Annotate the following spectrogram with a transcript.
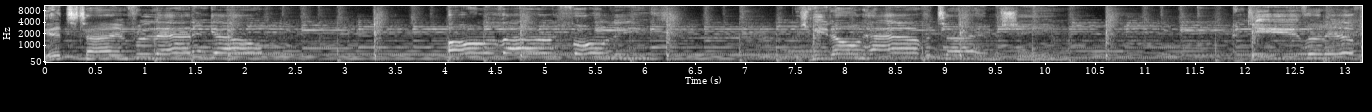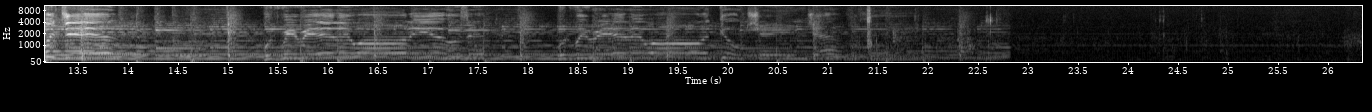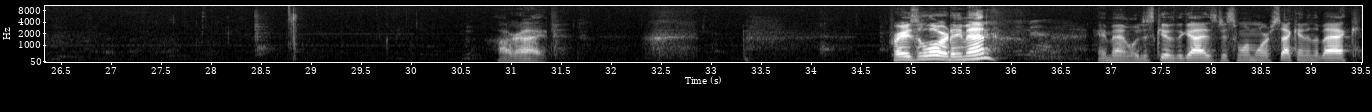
It's time for letting go. Praise the Lord. Amen? Amen. Amen. We'll just give the guys just one more second in the back.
